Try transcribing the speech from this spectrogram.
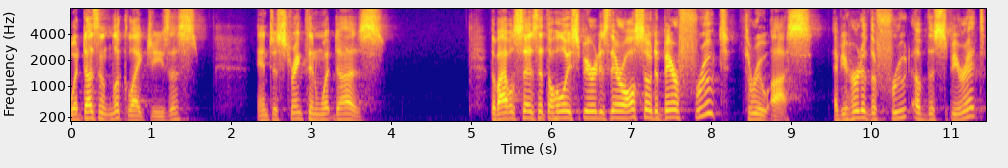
what doesn't look like Jesus and to strengthen what does. The Bible says that the Holy Spirit is there also to bear fruit through us. Have you heard of the fruit of the Spirit?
